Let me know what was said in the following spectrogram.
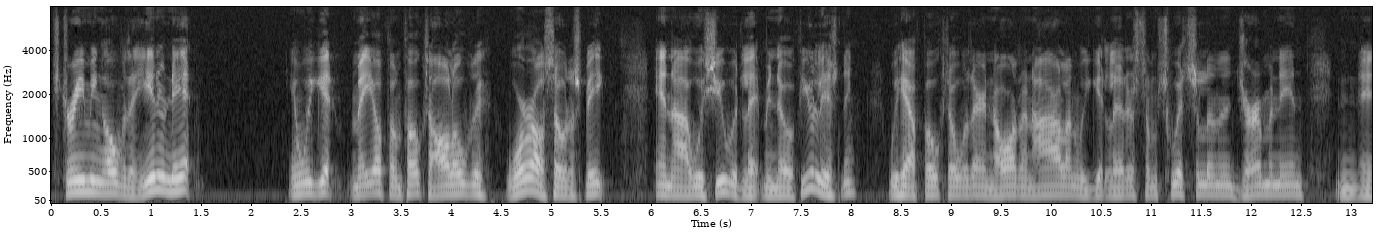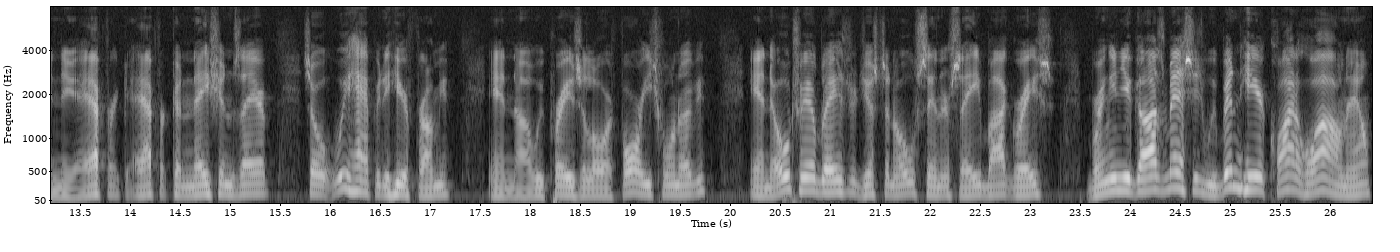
streaming over the internet. And we get mail from folks all over the world, so to speak. And I wish you would let me know if you're listening. We have folks over there in Northern Ireland. We get letters from Switzerland and Germany and, and, and the Afri- African nations there. So we're happy to hear from you, and uh, we praise the Lord for each one of you. And the old trailblazer, just an old sinner saved by grace, bringing you God's message. We've been here quite a while now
